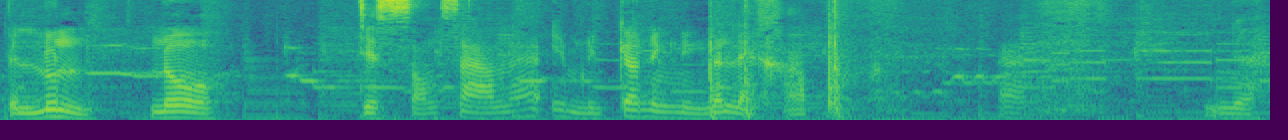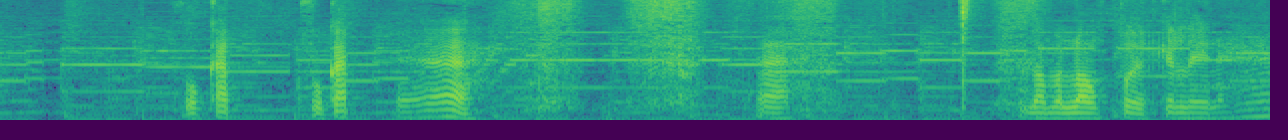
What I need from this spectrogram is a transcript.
เป็นรุ่นโนเจ็ดสองสามนะ M หนึ่งเก้าหนึ่งหนึ่งนั่นแหละครับ อะเนี่ยโฟกัส โฟกัสเออ อะเรามาลองเปิดกันเลยนะฮะ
